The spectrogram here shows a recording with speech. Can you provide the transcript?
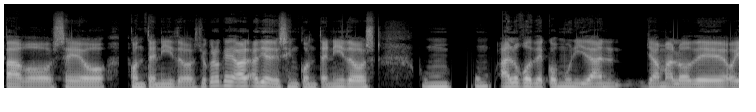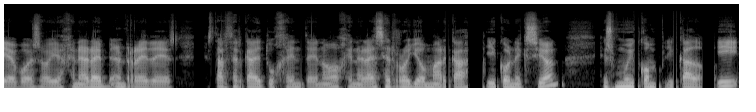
pago, SEO, contenidos. Yo creo que a, día de hoy sin contenidos un, algo de comunidad, llámalo de, oye, pues, oye, generar en redes, estar cerca de tu gente, ¿no? Generar ese rollo marca y conexión, es muy complicado. Y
